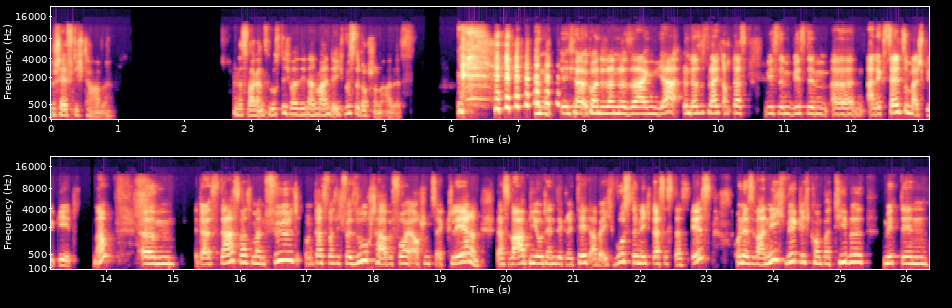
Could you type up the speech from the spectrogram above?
beschäftigt habe. Und das war ganz lustig, weil sie dann meinte, ich wüsste doch schon alles. und ich konnte dann nur sagen, ja, und das ist vielleicht auch das, wie es dem, wie es dem äh, Alex Zell zum Beispiel geht. Ne? Ähm, dass das, was man fühlt und das, was ich versucht habe, vorher auch schon zu erklären, das war Biotensegrität, aber ich wusste nicht, dass es das ist. Und es war nicht wirklich kompatibel mit den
